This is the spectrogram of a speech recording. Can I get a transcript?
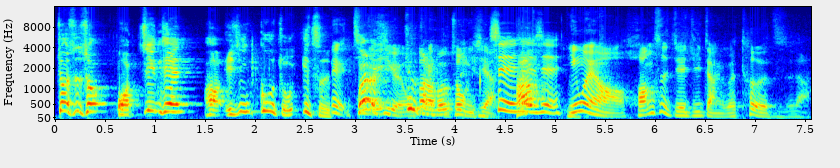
就是说我今天哦已经孤注一掷。哎，这个议员我帮你补充一下，是是是，因为哦黄世杰局长有个特质啦，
